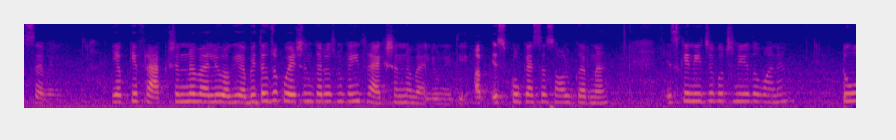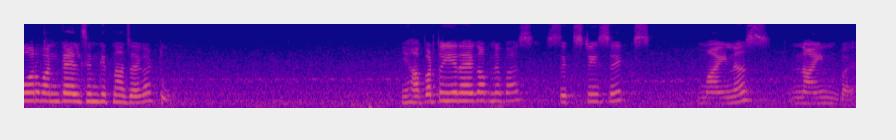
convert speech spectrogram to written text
seven ये आपके फ्रैक्शन में वैल्यू आ गई। अभी तक जो क्वेश्चन करे, उसमें कहीं फ्रैक्शन में वैल्यू नहीं थी। अब इसको कैसे सॉल्व करना है? इसके नीचे कुछ नहीं है तो वन है। टू और वन का एल्सियम कितना आ जाएगा? टू यहाँ पर तो ये रहेगा अपने पास। Sixty six minus nine by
